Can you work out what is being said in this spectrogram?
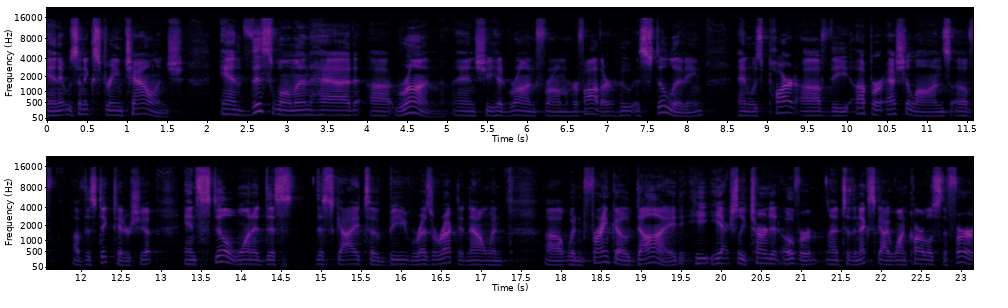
And it was an extreme challenge. And this woman had uh, run, and she had run from her father, who is still living and was part of the upper echelons of, of this dictatorship and still wanted this, this guy to be resurrected. Now, when, uh, when Franco died, he, he actually turned it over uh, to the next guy, Juan Carlos I,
